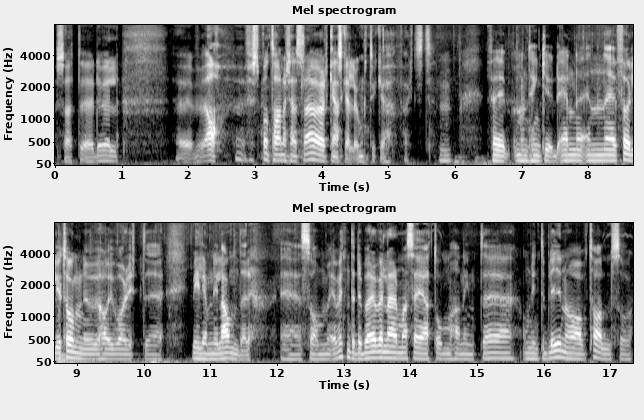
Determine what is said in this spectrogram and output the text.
Så att eh, det är väl eh, Ja, spontana känslan har varit ganska lugnt tycker jag faktiskt. Mm. För man tänker, en, en följetong nu har ju varit eh, William Nylander. Eh, som, jag vet inte, det börjar väl närma sig att om han inte, om det inte blir något avtal så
